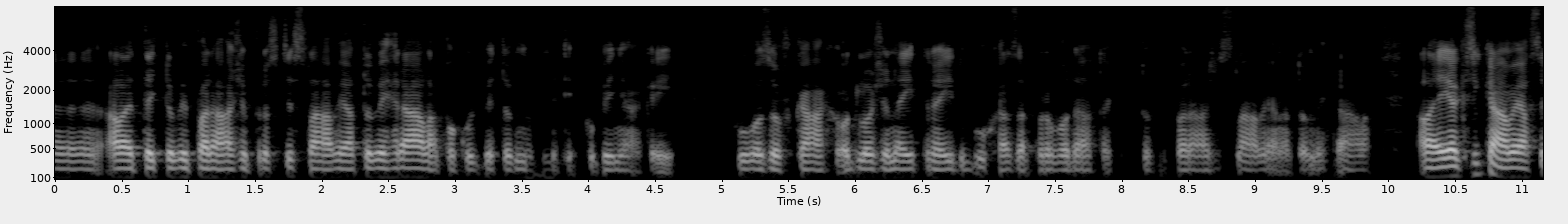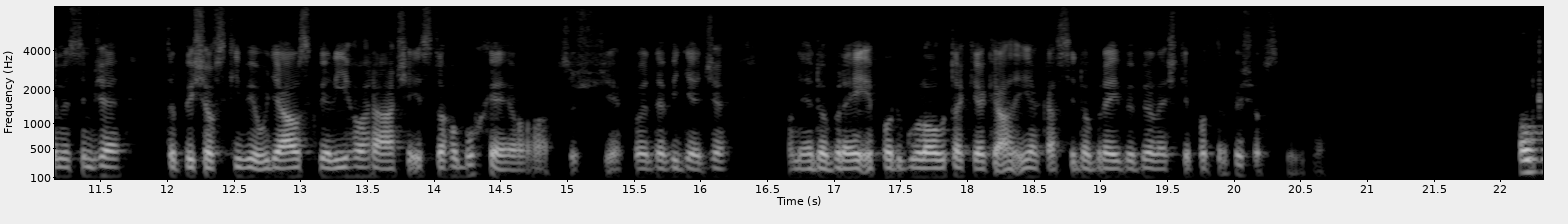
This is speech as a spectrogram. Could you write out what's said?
Eh, ale teď to vypadá, že prostě Slávia to vyhrála, pokud by to měl být jakoby nějaký v úvozovkách odložený trade Bucha za provoda, tak to vypadá, že Slávia na tom vyhrála. Ale jak říkám, já si myslím, že Trpišovský by udělal skvělýho hráče i z toho Buchy, jo, což jako jde vidět, že on je dobrý i pod gulou, tak jak, jak asi dobrý by byl ještě pod Trpišovským. Jo. OK,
